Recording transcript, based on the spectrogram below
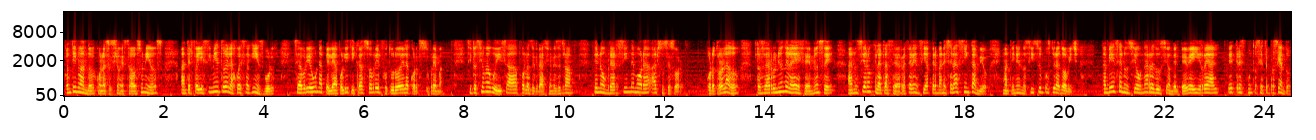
Continuando con la sección Estados Unidos, ante el fallecimiento de la jueza Ginsburg, se abrió una pelea política sobre el futuro de la Corte Suprema, situación agudizada por las declaraciones de Trump de nombrar sin demora al sucesor. Por otro lado, tras la reunión de la FMOC, anunciaron que la tasa de referencia permanecerá sin cambio, manteniendo así su postura Dovich. También se anunció una reducción del PBI real de 3.7%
